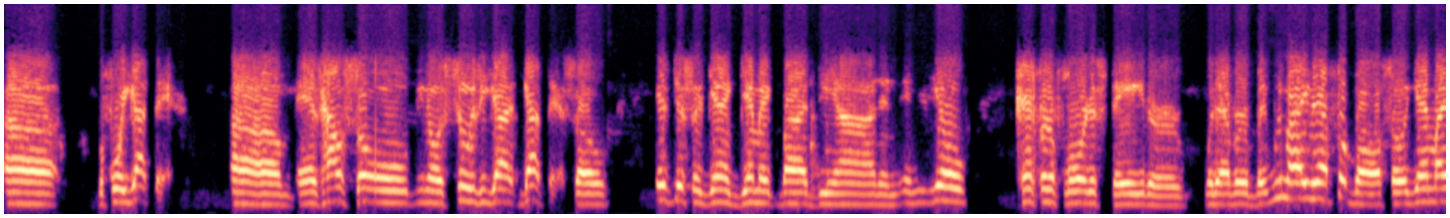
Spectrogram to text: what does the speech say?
uh, before he got there. Um, and his house sold, you know, as soon as he got got there. So it's just again a gimmick by Deion, and and you know, transfer to Florida State or whatever. But we might even have football, so again, it might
